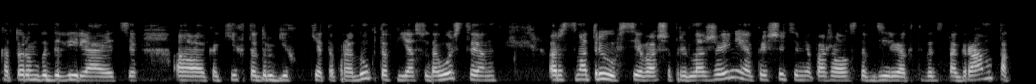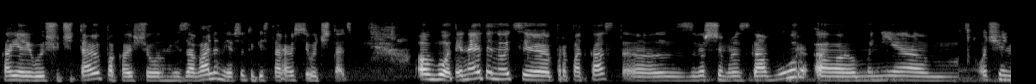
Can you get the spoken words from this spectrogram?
которым вы доверяете, а, каких-то других кето-продуктов, я с удовольствием рассмотрю все ваши предложения. Пишите мне, пожалуйста, в директ в Инстаграм, пока я его еще читаю, пока еще он не завален, я все-таки стараюсь его читать. А, вот, и на этой ноте про подкаст э, завершим разговор. Э, мне очень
